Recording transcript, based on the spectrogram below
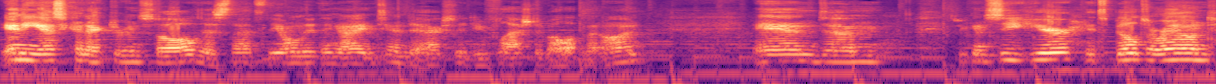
NES connector installed, as that's the only thing I intend to actually do flash development on. And um, as you can see here, it's built around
